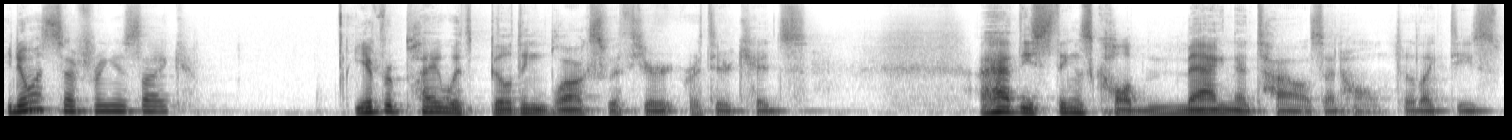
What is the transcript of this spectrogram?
You know what suffering is like? You ever play with building blocks with your with your kids? I have these things called magnet tiles at home. They're like these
